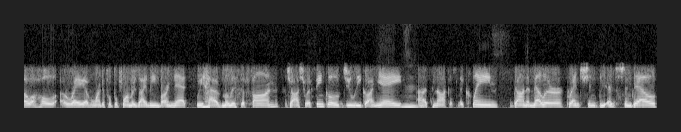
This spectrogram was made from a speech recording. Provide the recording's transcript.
oh, a whole array of wonderful performers. Eileen Barnett, we have Melissa Fahn, Joshua Finkel, Julie Garnye, mm. uh, Tanakas McLean, Donna Meller, Brent Schindel,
